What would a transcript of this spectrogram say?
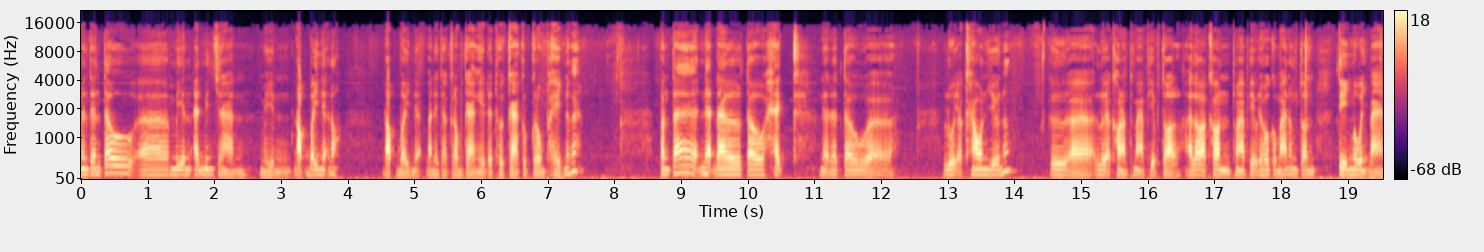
មែនតើទៅអឺមាន admin ច្រើន មាន13នាក់នោះ13នាក់បានន័យថាក្រុមការងារដែលធ្វើការគ្រប់គ្រង page ហ្នឹងណាប៉ុន្តែអ្នកដែលទៅ hack អ្នកដែលទៅលួច account យើងហ្នឹងគឺលួច account អាត្មាភាពផ្ទាល់ឥឡូវ account អាត្មាភាពរហូតកុមារហ្នឹងមិនទាន់ទាញមកវិញបាន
